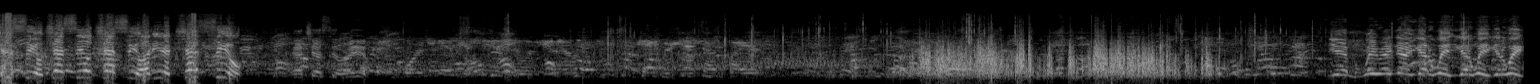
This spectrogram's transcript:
Chest seal, chest seal, chest seal. I need a chest seal. Yeah, chest seal right here. Yeah, but wait right now. You gotta wait. You gotta wait. You gotta wait.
